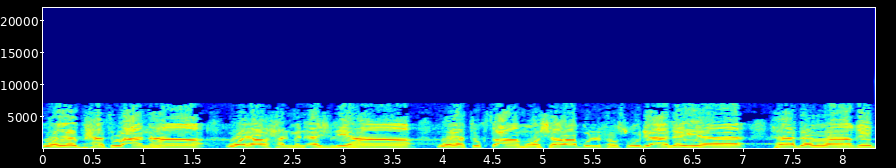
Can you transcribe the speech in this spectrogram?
ويبحث عنها ويرحل من أجلها ويترك طعام وشراب للحصول عليها. هذا الراغب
